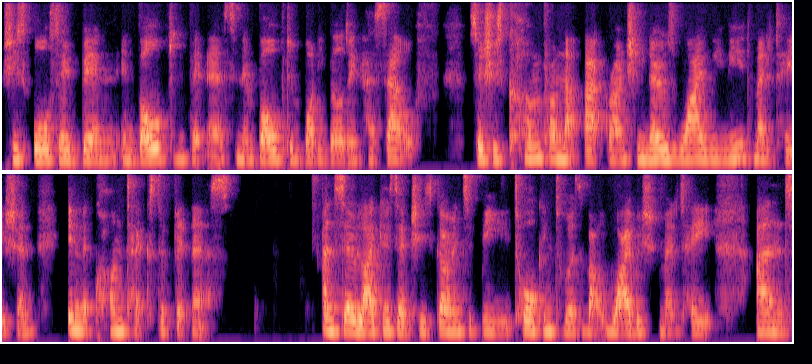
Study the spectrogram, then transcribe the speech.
she's also been involved in fitness and involved in bodybuilding herself. So she's come from that background. She knows why we need meditation in the context of fitness. And so, like I said, she's going to be talking to us about why we should meditate and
